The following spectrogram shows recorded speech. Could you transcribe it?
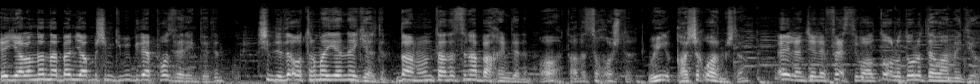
E yalandan da ben yapmışım gibi bir de poz vereyim dedim. Şimdi de oturma yerine geldim. Dano'nun tadısına bakayım dedim. Oh tadısı hoştu. Uy kaşık varmış lan. Eğlenceli festival dolu dolu devam ediyor.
